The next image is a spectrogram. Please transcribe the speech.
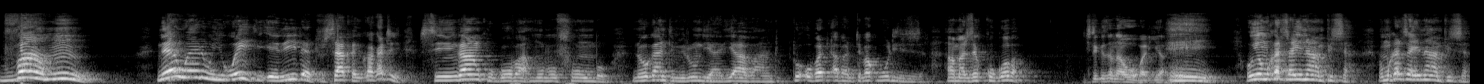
Vaamu naye when we wait a leader to saka you kakati singa nkugoba mu bufumbo noga nti mirundi ali abantu abantu tebakuwuliriza amaze kugoba kitegeeza nawe obalya Eh, oyo omukazi talina mpisa omukazi talina mpisa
